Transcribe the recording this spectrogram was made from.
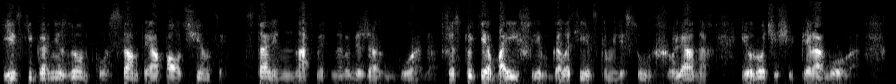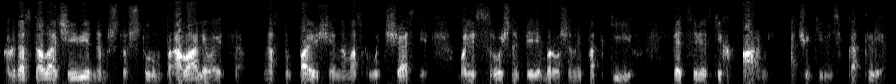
Киевский гарнизон, курсанты и ополченцы стали насмерть на рубежах города. Жестокие бои шли в Голосеевском лесу, Жулянах и урочище Пирогова. Когда стало очевидным, что штурм проваливается, наступающие на Москву части были срочно переброшены под Киев. Пять советских армий очутились в котле.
